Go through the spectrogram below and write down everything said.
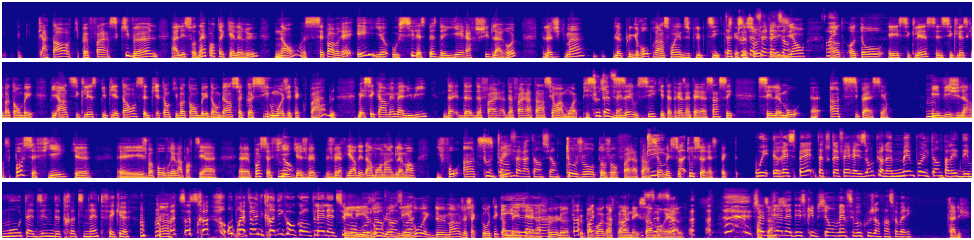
à tort qu'ils peuvent faire ce qu'ils veulent, aller sur n'importe quelle rue. Non, c'est pas vrai. Et il y a aussi l'espèce de hiérarchie de la route. Logiquement, le plus gros prend soin du plus petit. Parce que c'est sûr raison. collision Oui. entre auto et cycliste, c'est le cycliste qui va tomber. Puis entre cycliste puis piéton, c'est le piéton qui va tomber. Donc dans ce cas-ci où moi j'étais coupable, mais c'est quand même à lui de, de, de faire de faire attention à moi. Puis ce qu'il disait aussi, qui était très intéressant, c'est c'est le mot euh, anticipation Mm. et vigilance. Pas se fier que euh, je vais pas ouvrir ma portière, euh, pas se fier Non. que je vais je vais regarder dans mon angle mort. Il faut Tout le anticiper, temps faire attention. toujours toujours faire attention, Puis, mais surtout se respecter. Oui, respect, t'as tout à fait raison. Puis on n'a même pas eu le temps de parler des mots tadines de trottinette. Fait que ça sera. On pourrait faire une chronique au complet là-dessus, Ah. Et mon les beau roues, là, les roues avec deux manches de chaque côté comme Et des pierres à feu, là. Je peux pas croire qu'on se promène avec ça à. Montréal. J'aime bien la description. Merci beaucoup, Jean-François Barry. Salut.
